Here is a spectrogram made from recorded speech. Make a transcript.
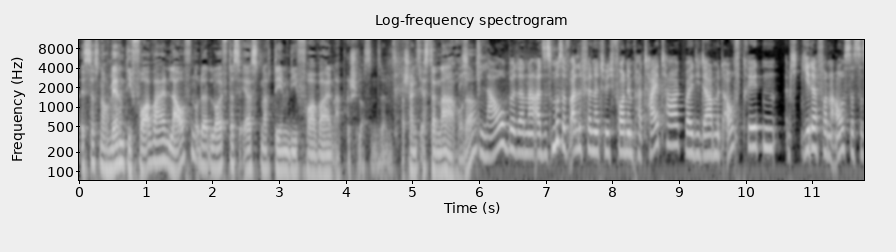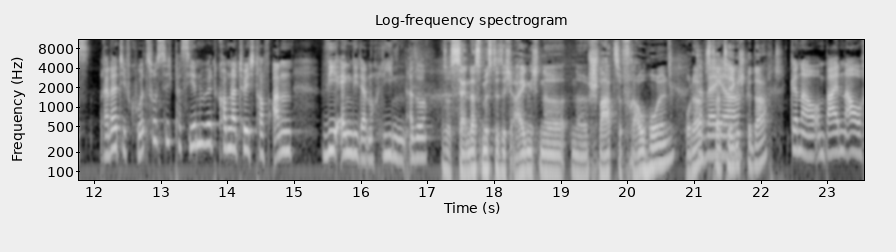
ist das noch während die Vorwahlen laufen oder läuft das erst, nachdem die Vorwahlen abgeschlossen sind? Wahrscheinlich erst danach, oder? Ich glaube danach, also es muss auf alle Fälle natürlich vor dem Parteitag, weil die damit auftreten. Ich gehe davon aus, dass das relativ kurzfristig passieren wird. Kommt natürlich drauf an, wie eng die dann noch liegen. Also Also Sanders müsste sich eigentlich eine, eine schwarze Frau holen, oder? Wär ja- Strategisch gedacht. genau, und Biden auch.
